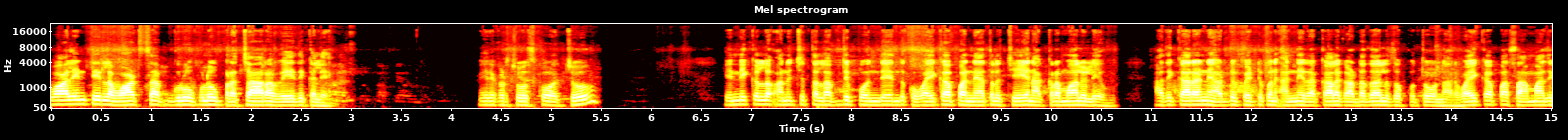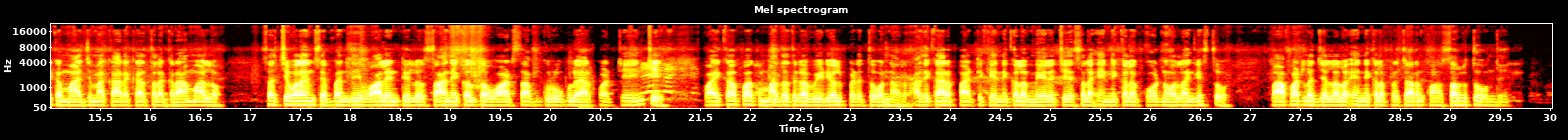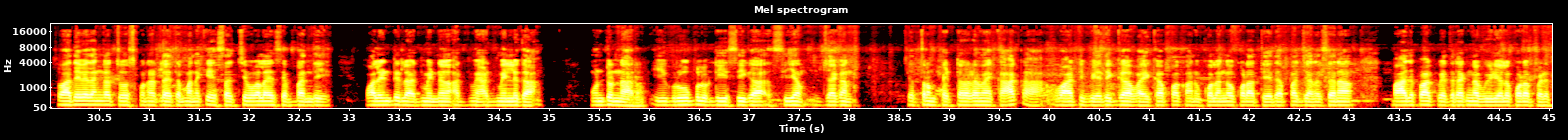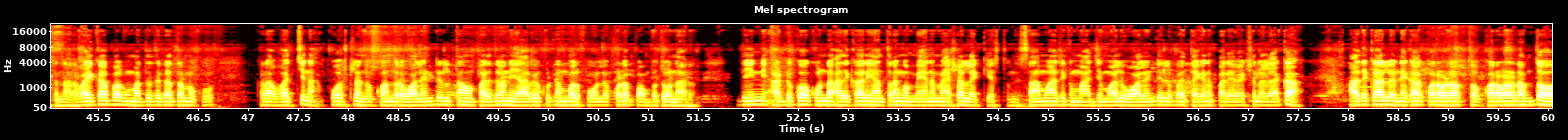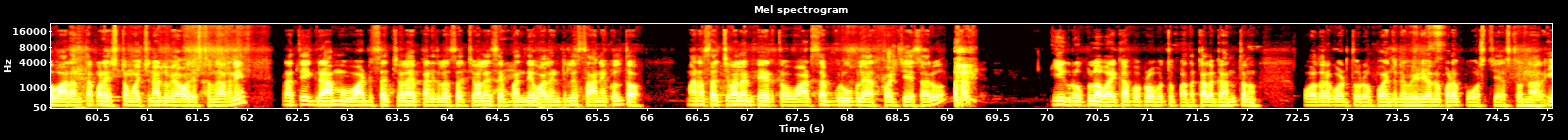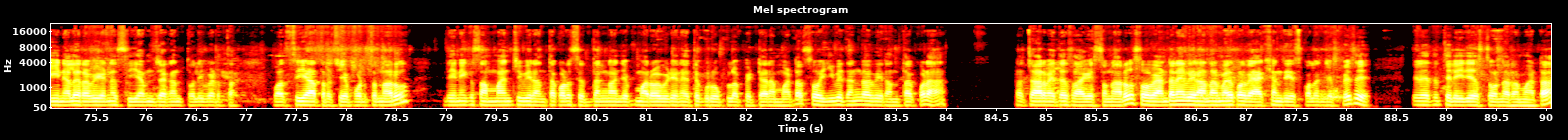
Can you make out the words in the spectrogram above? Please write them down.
వాలంటీర్ల వాట్సాప్ గ్రూపులు ప్రచార వేదికలే. మీరు ఇక్కడ చూసుకోవచ్చు. ఎన్నికల్లో అనుచిత లబ్ధి పొందేందుకు వైకాపా నేతలు చేయని అక్రమాలు లేవు. అధికారాన్ని అడ్డు పెట్టుకుని అన్ని రకాలుగా అడ్డదారులు తొక్కుతూ ఉన్నారు. వైకాపా సామాజిక మాధ్యమ కార్యకర్తల గ్రామాల్లో సచివాలయం సిబ్బంది వాలంటీర్లు స్థానికులతో వాట్సాప్ గ్రూపులు ఏర్పాటు చేయించి వైకాపాకు మద్దతుగా వీడియోలు పెడుతూ ఉన్నారు. అధికార పార్టీకి ఎన్నికల్లో మేలు చేసేలా ఎన్నికల కోడ్ను ఉల్లంఘిస్తూ బాపట్ల జిల్లాలో ఎన్నికల ప్రచారం కొనసాగుతూ ఉంది. సో అదేవిధంగా చూసుకున్నట్లయితే మనకి సచివాలయ సిబ్బంది వాలంటీర్లు అడ్మిన్ అడ్మి అడ్మిన్లుగా ఉంటున్నారు. ఈ గ్రూపులు డీసీగా సీఎం జగన్ చిత్రం పెట్టడమే కాక వాటి వేదికగా వైకాపాకు అనుకూలంగా కూడా తేదప్ప జనసేన భాజపాకు వ్యతిరేకంగా వీడియోలు కూడా పెడుతున్నారు. వైకాపాకు మద్దతుగా తమకు ఇక్కడ వచ్చిన పోస్టులను కొందరు వాలంటీర్లు తమ పరిధిలోని యాభై కుటుంబాల ఫోన్లో కూడా పంపుతున్నారు. దీన్ని అడ్డుకోకుండా అధికార యంత్రాంగం మేనమేషాలు లెక్కిస్తుంది. సామాజిక మాధ్యమాలు వాలంటీర్లపై తగిన పర్యవేక్షణ లేక అధికారులు నిఘా కొరవడంతో కొరవడంతో వారంతా కూడా ఇష్టం వచ్చినట్లు వ్యవహరిస్తున్నారని ప్రతి గ్రామ వార్డు సచివాలయ పరిధిలో సచివాలయ సిబ్బంది వాలంటీర్లు స్థానికులతో మన సచివాలయం పేరుతో వాట్సాప్ గ్రూపులు ఏర్పాటు చేశారు. ఈ గ్రూపులో వైకాపా ప్రభుత్వ పథకాల గంతను ఓదరగొడుతూ రూపొందించిన వీడియోను కూడా పోస్ట్ చేస్తున్నారు. ఈ నెల ఇరవై ఏడున సీఎం జగన్ తొలి విడత బస్సు యాత్ర చేపడుతున్నారు. దీనికి సంబంధించి వీరంతా కూడా సిద్ధంగా అని చెప్పి మరో వీడియోని అయితే గ్రూప్లో పెట్టారన్నమాట. సో ఈ విధంగా వీరంతా కూడా ప్రచారం అయితే సాగిస్తున్నారు. సో వెంటనే వీరందరి మీద కూడా యాక్షన్ తీసుకోవాలని చెప్పేసి వీళ్ళైతే తెలియజేస్తున్నారన్నమాట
